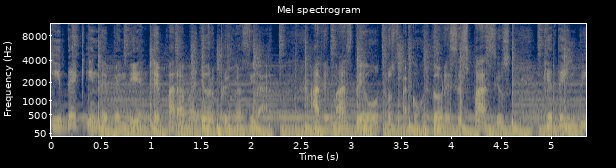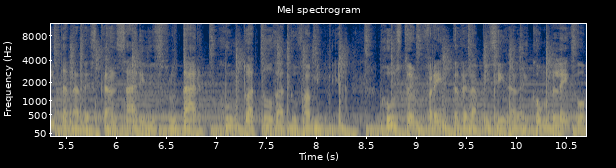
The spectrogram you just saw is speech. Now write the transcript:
y deck independiente para mayor privacidad, además de otros acogedores espacios que te invitan a descansar y disfrutar junto a toda tu familia, justo enfrente de la piscina del complejo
